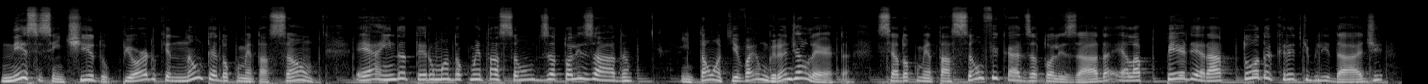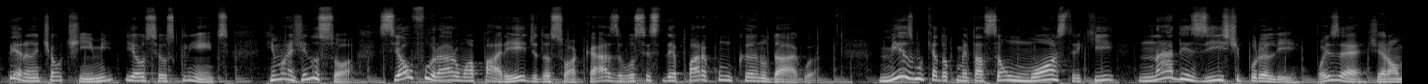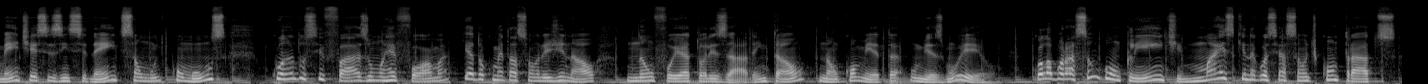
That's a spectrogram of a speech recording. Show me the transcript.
Nesse sentido, pior do que não ter documentação é ainda ter uma documentação desatualizada. Então aqui vai um grande alerta. Se a documentação ficar desatualizada, ela perderá toda a credibilidade perante ao time e aos seus clientes. Imagina só, se ao furar uma parede da sua casa, você se depara com um cano d'água mesmo que a documentação mostre que nada existe por ali. Pois é, geralmente esses incidentes são muito comuns quando se faz uma reforma e a documentação original não foi atualizada. Então, não cometa o mesmo erro. Colaboração com o cliente mais que negociação de contratos.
